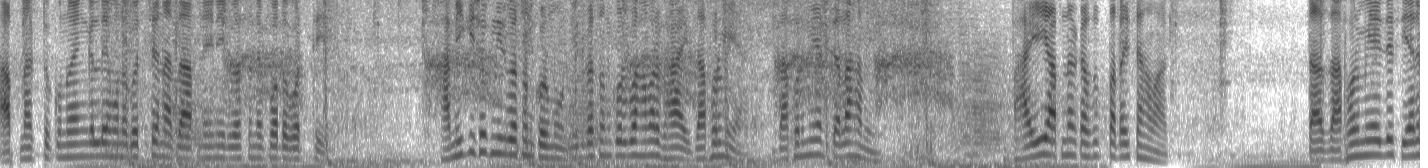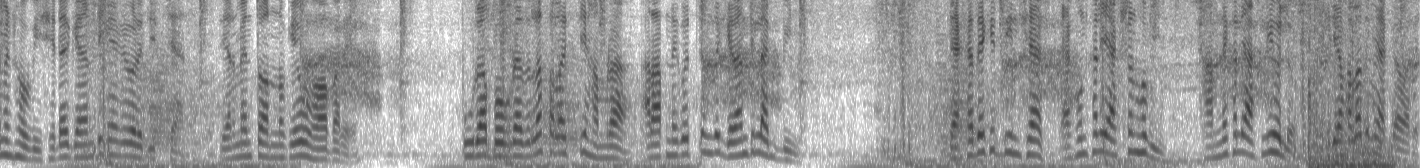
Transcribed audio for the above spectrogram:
আপনার তো কোনো অ্যাঙ্গেল দিয়ে মনে করছে না যে আপনি নির্বাচনে পদপ্রার্থী। আমি কৃষক নির্বাচন করব নির্বাচন করব আমার ভাই, জাফর মিয়া। জাফর মিয়ার তেলা আমি। ভাই আপনার কাছে পাঠাইছে আমাক। তা জাফর মিয়া যে চেয়ারম্যান হবি, সেটার গ্যারান্টি কেন করে দিচ্ছেন? চেয়ারম্যান তো অন্য কেউ হওয়া পারে। পুরা বগুড়া জেলা চালাচ্ছি আমরা, আর আপনি করছেন যে গ্যারান্টি লাগবি দেখা দেখি দিন শেষ, এখন খালি অ্যাকশন হবি, সামনে খালি আসলেই হলো ক্রিয়া ফেলা তুমি একেবারে।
